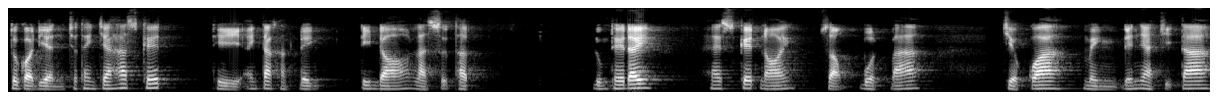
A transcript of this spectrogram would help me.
Tôi gọi điện cho thanh tra Haskett Thì anh ta khẳng định tin đó là sự thật. Đúng thế đây, Haskett nói giọng buồn bã. Chiều qua mình đến nhà chị ta,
